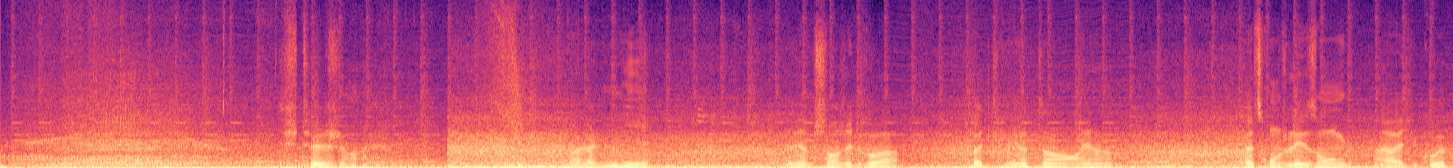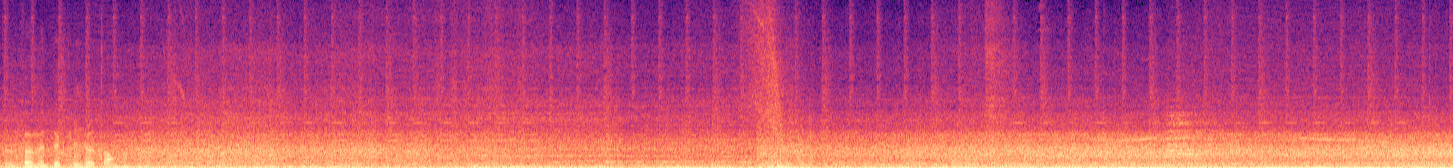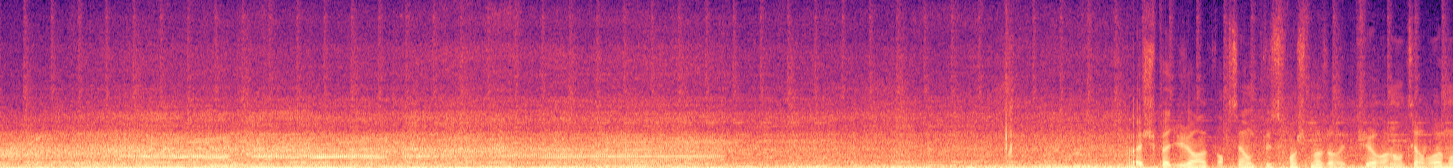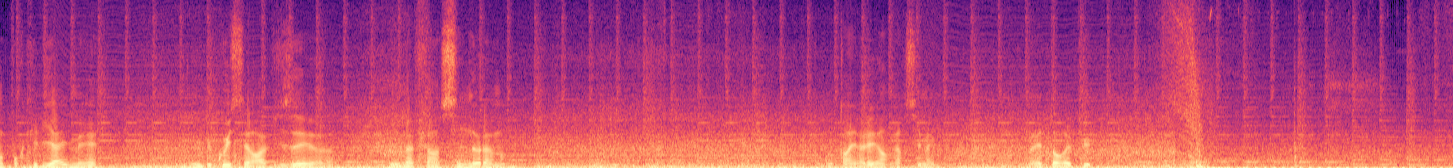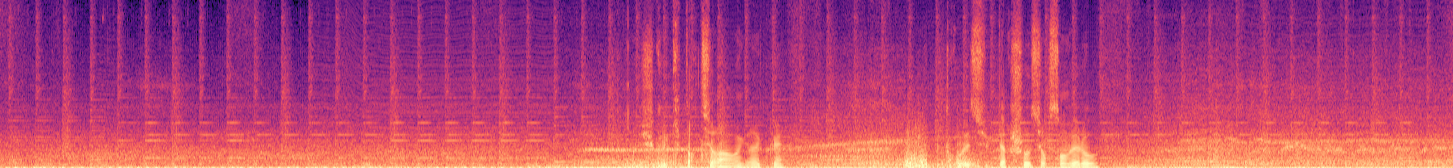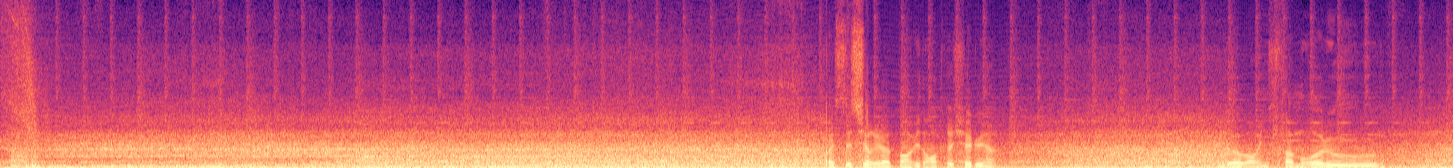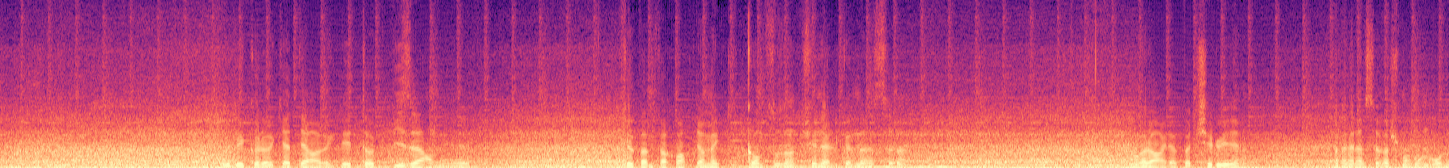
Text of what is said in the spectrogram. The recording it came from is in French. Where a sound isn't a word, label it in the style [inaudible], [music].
Je te jure. Voilà, Mini. Elle vient de changer de voie. Pas de clignotant, rien. Elle se ronge les ongles. Ah ouais, du coup, elle peut pas mettre de clignotant. Pas du genre à forcer, en plus franchement j'aurais pu ralentir vraiment pour qu'il y aille mais du coup il s'est ravisé, euh, il m'a fait un signe de la main. Autant y aller, hein, merci mec. Mais t'aurais pu. Je crois qu'il partira en regret lui. Il trouvé super chaud sur son vélo. C'est sûr, il a pas envie de rentrer chez lui. hein. Il doit avoir une femme relou ou... ou des colocataires avec des tocs bizarres, mais tu veux pas me faire croire qu'un mec qui campe sous un tunnel comme ça, ou alors il a pas de chez lui. hein. Ouais, là, c'est vachement moins drôle.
